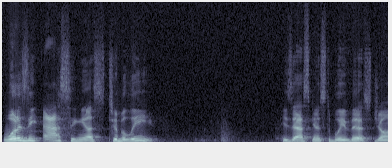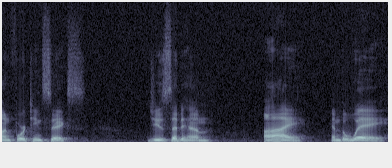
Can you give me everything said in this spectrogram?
what is he asking us to believe? He's asking us to believe this John 14, 6. Jesus said to him, I am the way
